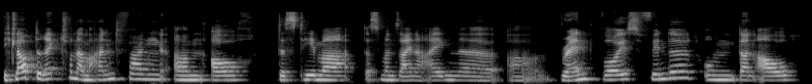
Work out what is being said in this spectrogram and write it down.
Ich glaube direkt schon am Anfang ähm, auch das Thema, dass man seine eigene äh, Brand Voice findet und dann auch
